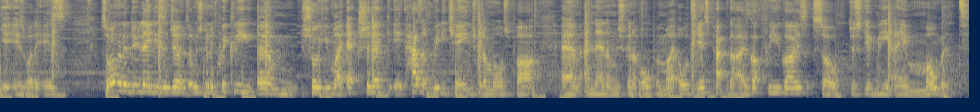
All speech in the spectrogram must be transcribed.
it is what it is. So what I'm going to do, ladies and gents, I'm just going to quickly um, show you my extra deck. It hasn't really changed for the most part. Um, and then I'm just going to open my OTS pack that I got for you guys. So just give me a moment.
